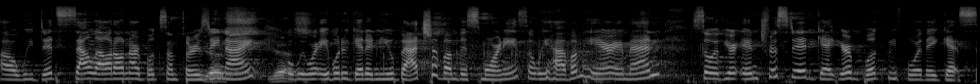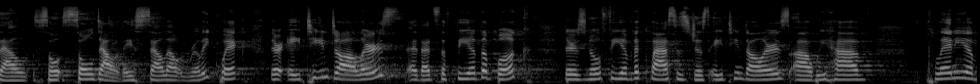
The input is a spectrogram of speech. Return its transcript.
Uh, we did sell out on our books on Thursday Yes, night, but we were able to get a new batch of them this morning, so we have them here. Amen. So if you're interested, get your book before they get sell, so, sold out. They sell out really quick. They're eighteen dollars. Uh, that's the fee of the book. There's no fee of the class. It's just eighteen dollars. Uh, we have plenty of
